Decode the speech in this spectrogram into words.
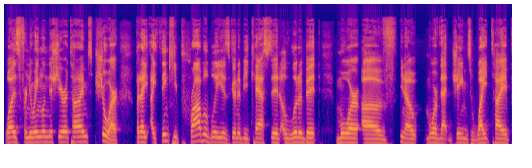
was for New England this year at times? Sure. But I, I think he probably is going to be casted a little bit more of, you know, more of that James White type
